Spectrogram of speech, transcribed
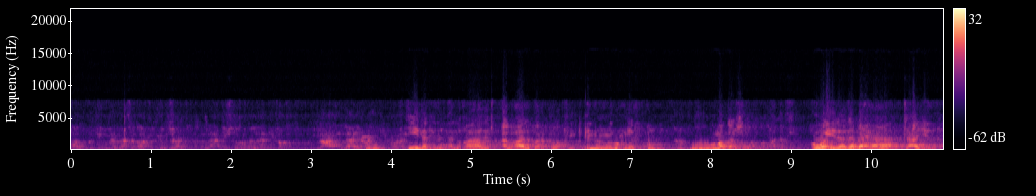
لأن كثير من الناس الآن في الحجاج الآن يشترون الهدي فقط. لا لا يعين اي لكن الغالب الغالب بارك الله فيك إنه يروح يذبح وهو ما قال شيء. هو إذا ذبحها تعينت.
